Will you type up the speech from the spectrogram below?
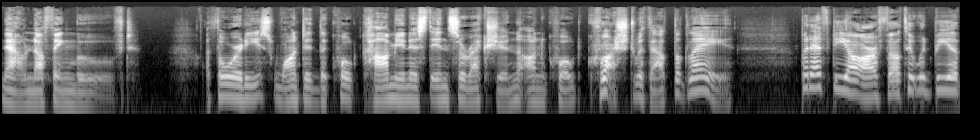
Now nothing moved. Authorities wanted the quote, communist insurrection unquote, crushed without delay. But FDR felt it would be a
